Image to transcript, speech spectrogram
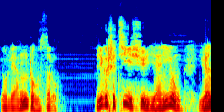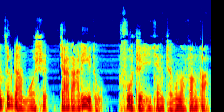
有两种思路，一个是继续沿用原增长模式，加大力度，复制以前成功的方法，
